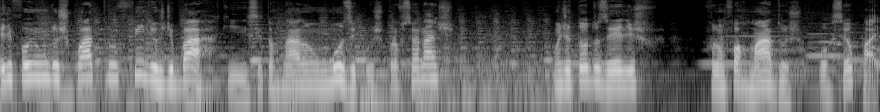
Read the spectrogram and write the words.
Ele foi um dos quatro filhos de Bach que se tornaram músicos profissionais, onde todos eles foram formados por seu pai.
